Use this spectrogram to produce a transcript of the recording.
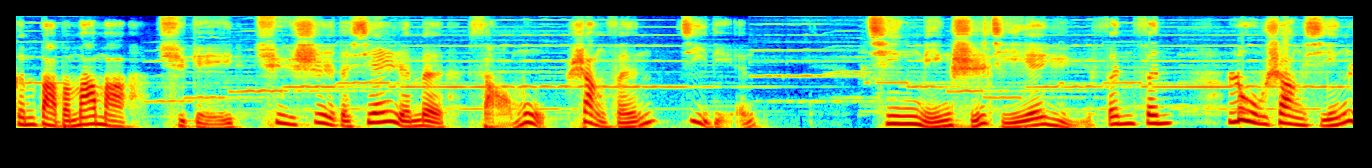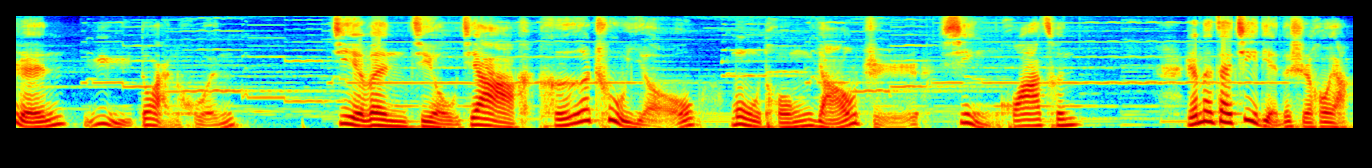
跟爸爸妈妈去给去世的先人们。扫墓、上坟、祭典。清明时节雨纷纷，路上行人欲断魂。借问酒家何处有？牧童遥指杏花村。人们在祭典的时候呀，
